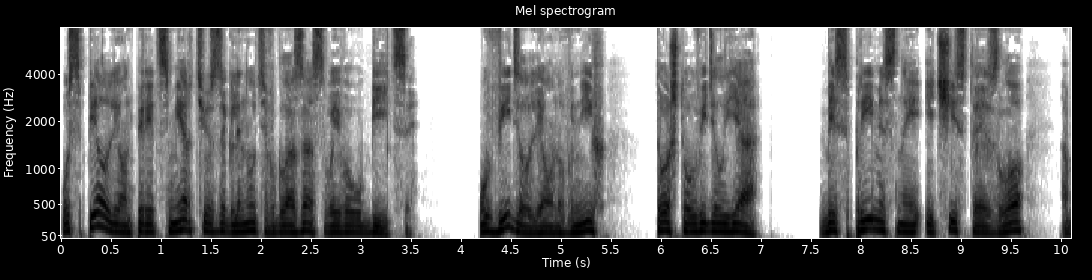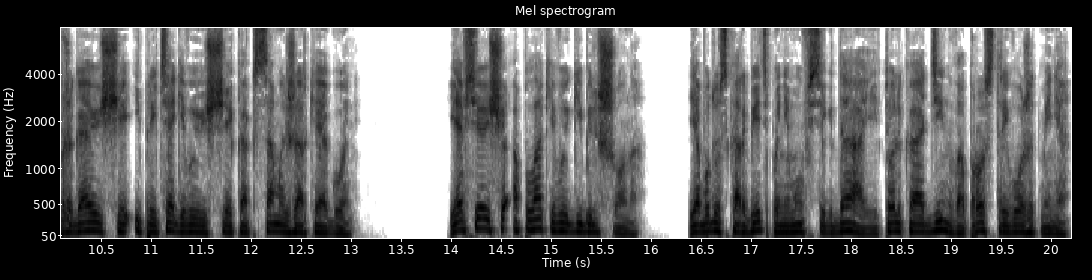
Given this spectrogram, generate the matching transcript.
успел ли он перед смертью заглянуть в глаза своего убийцы. Увидел ли он в них то, что увидел я, беспримесное и чистое зло, обжигающее и притягивающее, как самый жаркий огонь. Я все еще оплакиваю гибель Шона. Я буду скорбеть по нему всегда, и только один вопрос тревожит меня.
